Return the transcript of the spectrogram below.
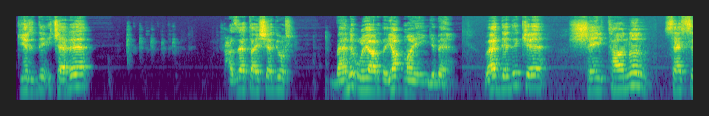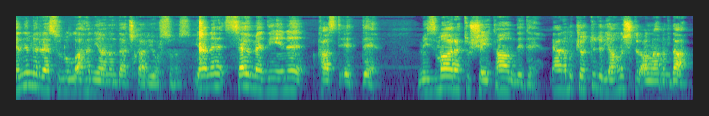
girdi içeri. Hazreti Ayşe diyor beni uyardı yapmayın gibi. Ve dedi ki şeytanın sesini mi Resulullah'ın yanında çıkarıyorsunuz? Yani sevmediğini kast etti. Mizmaretu şeytan dedi. Yani bu kötüdür, yanlıştır anlamında.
